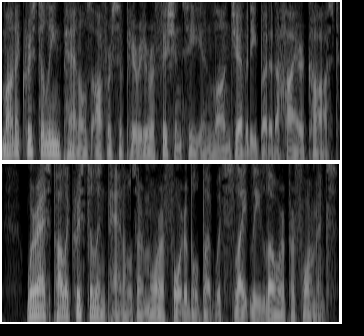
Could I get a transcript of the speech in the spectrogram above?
monocrystalline panels offer superior efficiency and longevity but at a higher cost, whereas polycrystalline panels are more affordable but with slightly lower performance.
